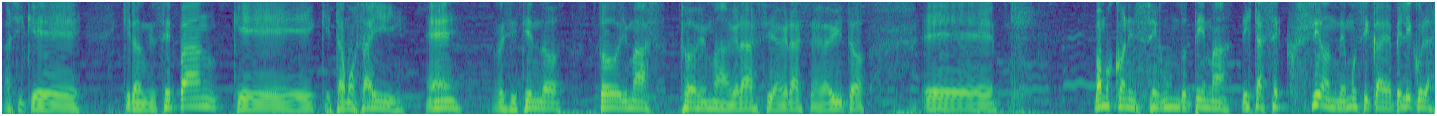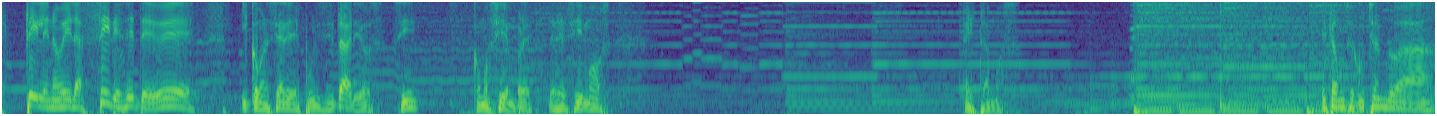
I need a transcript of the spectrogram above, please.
Así que quiero que sepan que, estamos ahí, ¿eh? resistiendo todo y más, todo y más. Gracias, gracias, Gabito. Eh, vamos con el segundo tema de esta sección de música de películas, telenovelas, series de TV y comerciales publicitarios, ¿sí? Como siempre, les decimos. Ahí estamos. Estamos escuchando a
